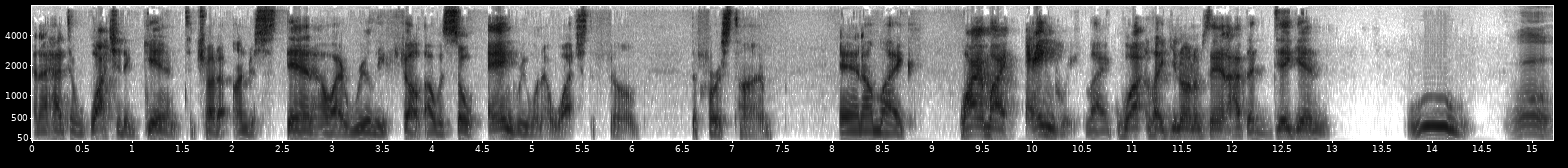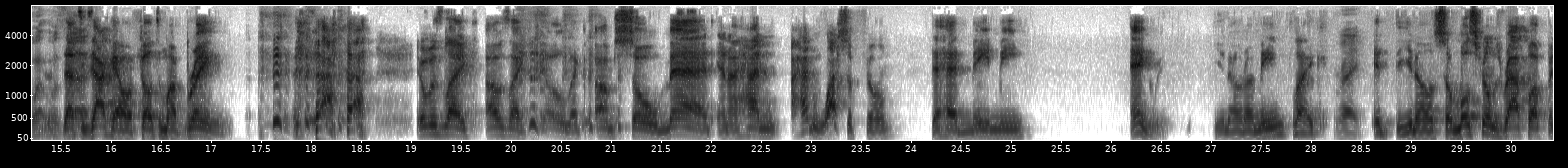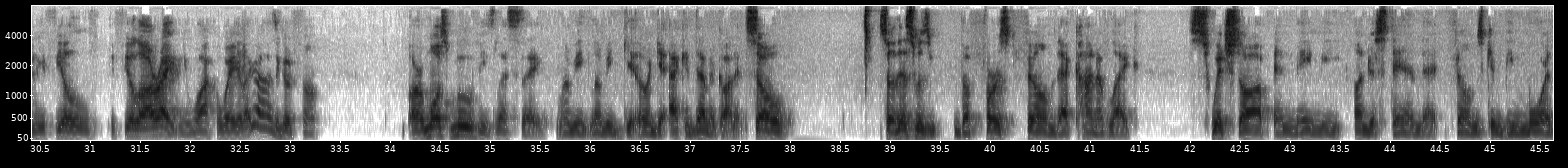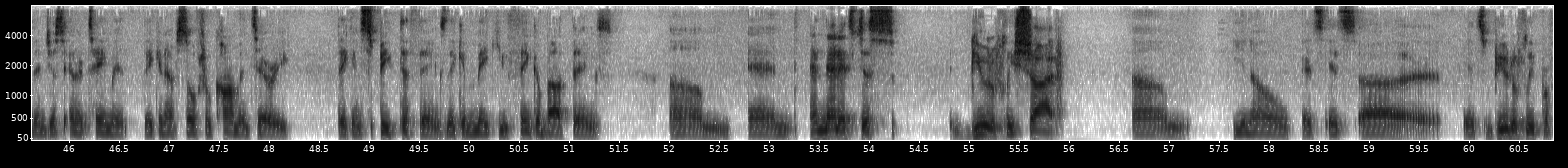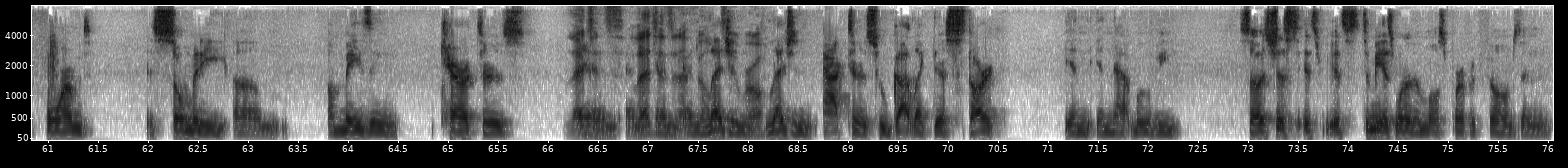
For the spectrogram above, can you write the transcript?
and I had to watch it again to try to understand how I really felt. I was so angry when I watched the film the first time. And I'm like, why am I angry? Like what like you know what I'm saying? I have to dig in. Ooh. Whoa, what was That's that? exactly how it felt in my brain. it was like I was like, yo, like I'm so mad, and I hadn't I hadn't watched a film that had made me angry. You know what I mean? Like, right? It, you know. So most films wrap up and you feel you feel all right, and you walk away. You're like, oh, it's a good film. Or most movies, let's say. Let me let me get me get academic on it. So, so this was the first film that kind of like switched off and made me understand that films can be more than just entertainment. They can have social commentary. They can speak to things. They can make you think about things. Um, and and then it's just beautifully shot. Um, you know, it's it's uh, it's beautifully performed. There's so many um, amazing characters, legends, and, and, legends, and, and legend, too, legend actors who got like their start in in that movie. So it's just it's it's to me it's one of the most perfect films, and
